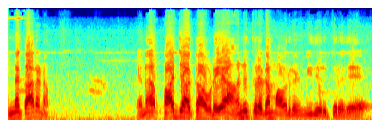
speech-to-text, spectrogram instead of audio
என்ன காரணம்? ஏன்னா பாஜகவுடைய அனுக்கிரகம் அவர்கள் மீது இருக்கிறது.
